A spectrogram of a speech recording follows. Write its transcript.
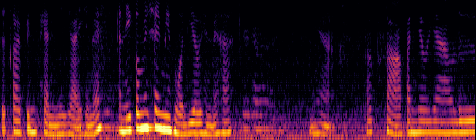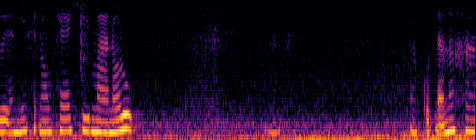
จะกลายเป็นแผ่นใหญ่ๆ เห็นไหมอันนี้ก็ไม่ใช่มีหัวเดียว เห็นไหมคะ เนี่ย รักษากันยาวๆ เลย อันนี้น้องแพ้ครีมมาเนาะลูกกดแล้วนะคะ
